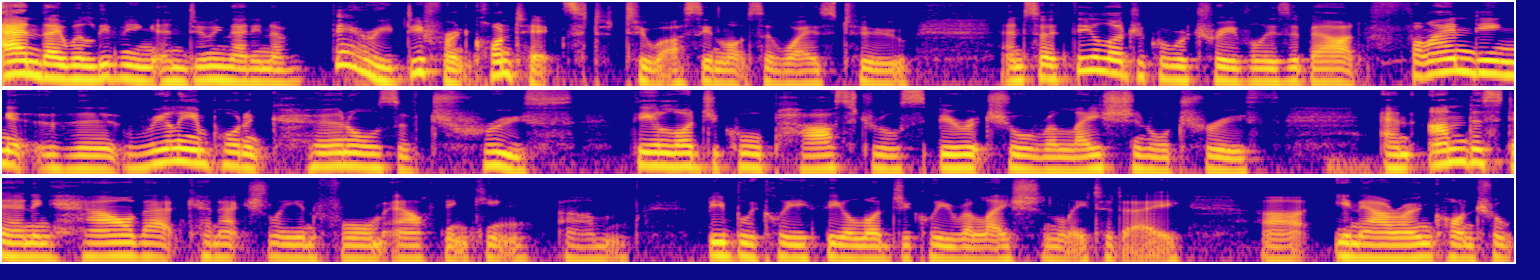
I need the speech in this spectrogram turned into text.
And they were living and doing that in a very different context to us in lots of ways, too. And so, theological retrieval is about finding the really important kernels of truth theological, pastoral, spiritual, relational truth and understanding how that can actually inform our thinking um, biblically, theologically, relationally today. Uh, in our own cultural,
